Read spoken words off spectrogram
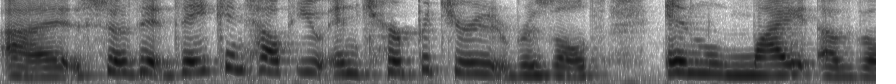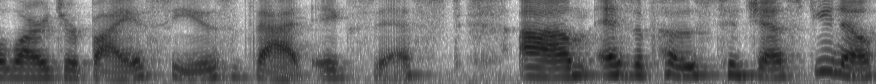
uh, so that they can help you interpret your results in light of the larger biases that exist, um, as opposed to just, you know,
